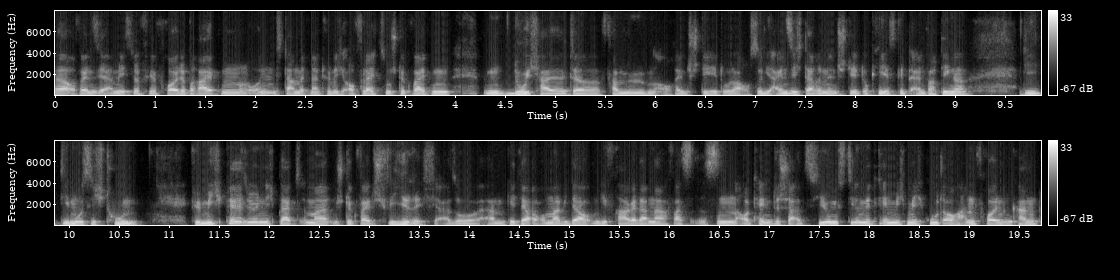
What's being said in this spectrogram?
äh, auch wenn sie einem nicht so viel Freude bereiten und damit natürlich auch vielleicht so ein Stück weit ein, Durchhaltevermögen auch entsteht oder auch so die Einsicht darin entsteht, okay, es gibt einfach Dinge, die, die muss ich tun. Für mich persönlich bleibt es immer ein Stück weit schwierig. Also ähm, geht ja auch immer wieder um die Frage danach, was ist ein authentischer Erziehungsstil, mit dem ich mich gut auch anfreunden kann.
